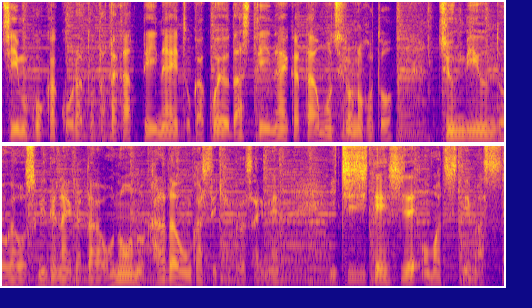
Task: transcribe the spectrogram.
チームコカ・コーラと戦っていないとか声を出していない方はもちろんのこと準備運動がお済みでない方はおのおの体を動かしてきてくださいね。一時停止でお待ちしています。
